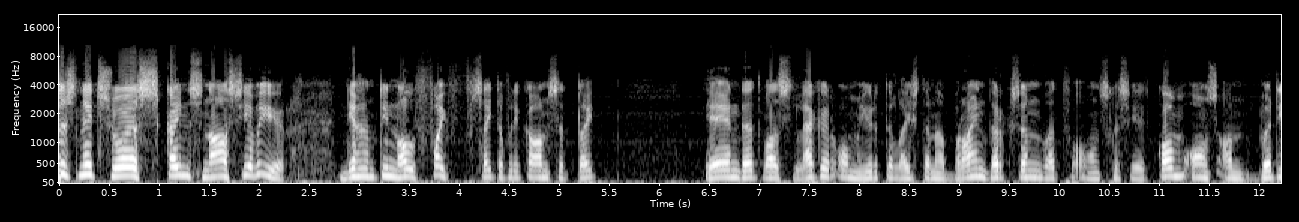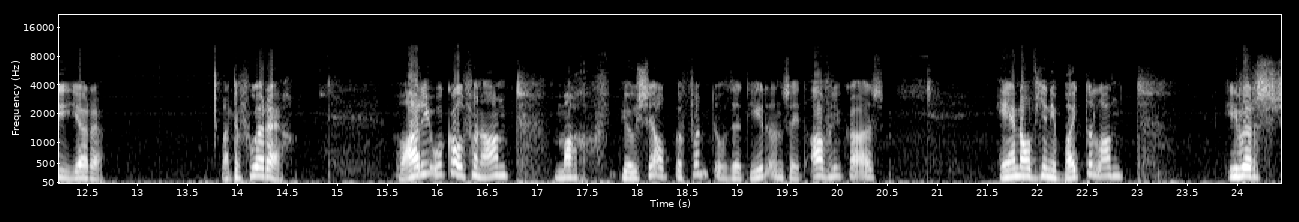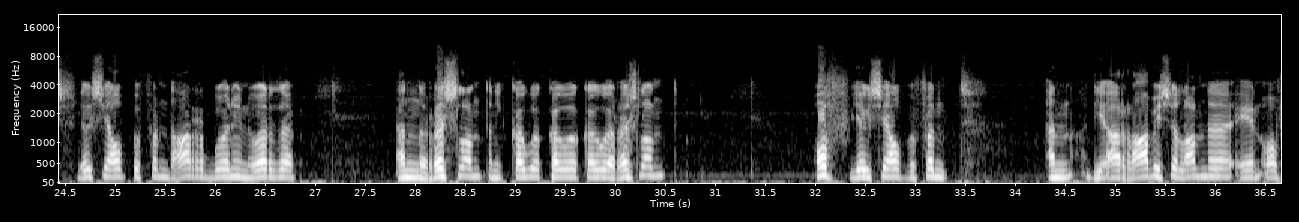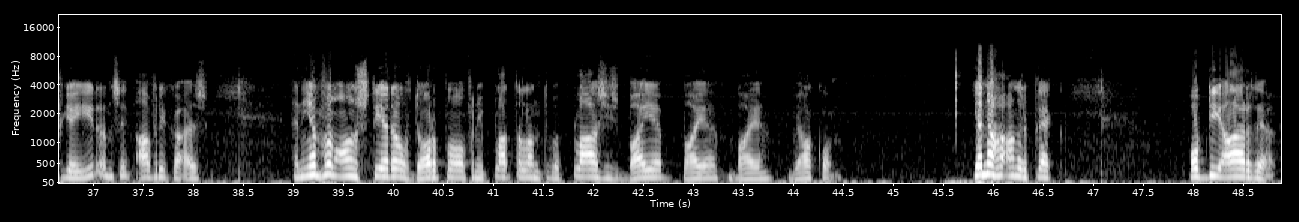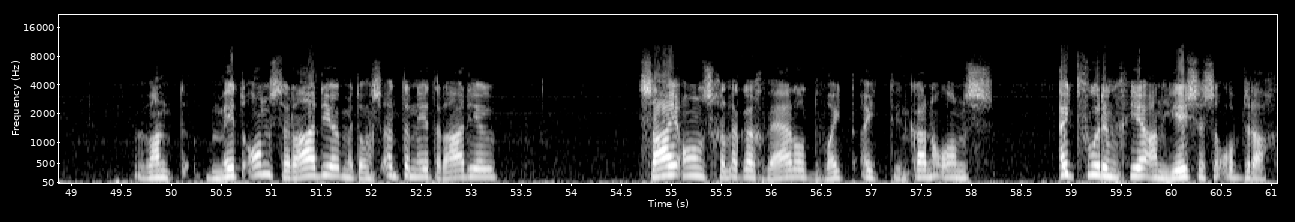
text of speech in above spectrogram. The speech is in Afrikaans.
Is net so skyns na 7 uur, 19.05 Suid-Afrikaanse tyd, en dit was lekker om hier te luister na Brian Dirksen wat vir ons gesê het, kom ons aanbid die Heere. Wat een voorrecht. Waar jy ook al vanavond mag jou bevind, of dit hier in Zuid-Afrika is, en of jy in die buitenland, iwers jou bevind, daar boon in hoorde, in Rusland, in die kouwe, kouwe, kouwe Rusland, of jy self bevind in die Arabiese lande, en of jy hier in Zuid-Afrika is, in een van ons stede of dorpe of in die platteland op plaas is baie, baie, baie welkom. Enige andere plek op die aarde, want met ons radio, met ons internet radio, saai ons gelukkig wereldwijd uit en kan ons uitvoering gee aan Jezus' opdracht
